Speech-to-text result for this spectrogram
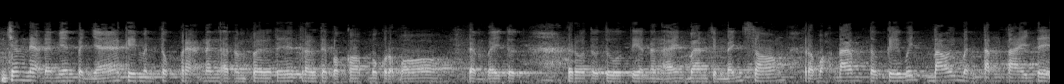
អញ្ចឹងអ្នកដែលមានបញ្ញាគេមិនទុកប្រាក់នឹងអត់អំពើទេត្រូវតែប្រកបមុខរបរដើម្បីទៅរកទទួលទាននឹងឯងបានចំណេញសងរបស់ដើមទៅគេវិញដោយមិនតឹងតែងទេ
